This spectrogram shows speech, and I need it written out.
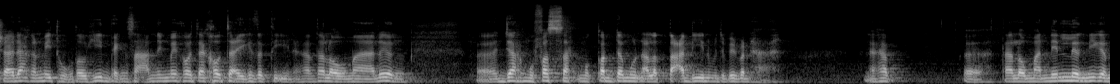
ชาดากันไม่ถูกเตาฮีดแบ่งสามยังไม่เข้าใจเข้าใจกันสักทีนะครับ ถ้าเรามาเรื่องยามุฟัสซัดมุกอดดามุนอัลตาดีนมันจะเป็นปัญหานะครับถ้าเรามาเน้นเรื่องนี้กัน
